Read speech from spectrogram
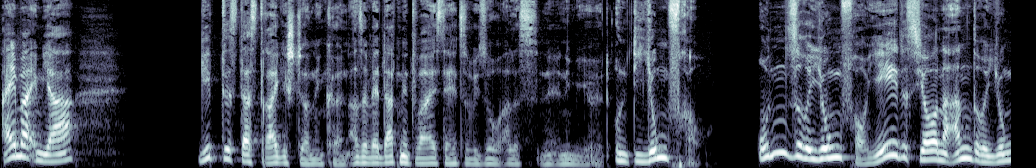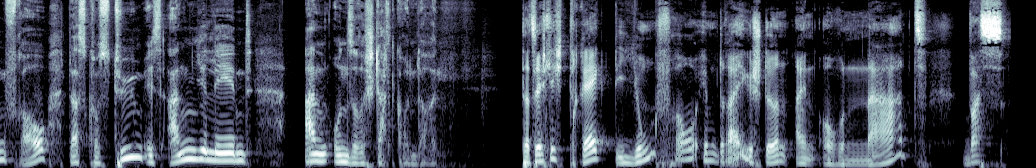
Einmal im Jahr gibt es das Dreigestirn in Köln. Also wer das nicht weiß, der hätte sowieso alles in die gehört. Und die Jungfrau, unsere Jungfrau, jedes Jahr eine andere Jungfrau, das Kostüm ist angelehnt an unsere Stadtgründerin. Tatsächlich trägt die Jungfrau im Dreigestirn ein Ornat, was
